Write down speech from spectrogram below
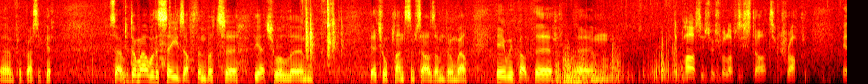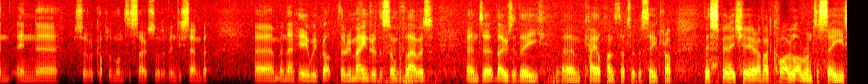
um, for brassica. So we've done well with the seeds off them, but uh, the actual um, the actual plants themselves haven't done well. Here we've got the um, the parsnips, which will obviously start to crop in in uh, sort of a couple of months or so, sort of in December. Um, and then here we've got the remainder of the sunflowers, and uh, those are the um, kale plants that I took the seed from. This spinach here, I've had quite a lot run to seed,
